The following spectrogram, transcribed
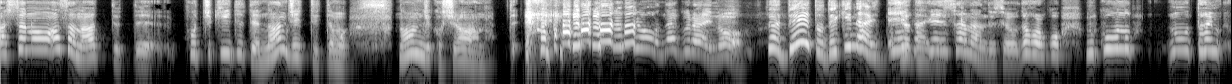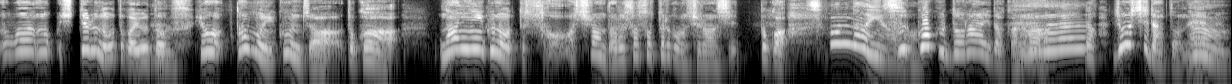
明日の朝なって言って、こっち聞いてて何時って言っても、何時か知らんって。ようなぐらいの、じゃあデートできないじゃないですか。減さなんですよ。だからこう、向こうの、のタイムはの知ってるの？とか言うと、うんいや、多分行くんじゃ、とか、何人行くのってさあ知らん、誰誘ってるかも知らんし、とか、そんなんや。すっごくドライだから、女子だとね、うん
